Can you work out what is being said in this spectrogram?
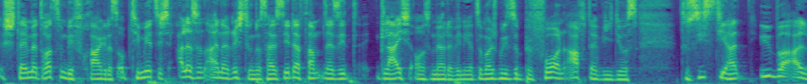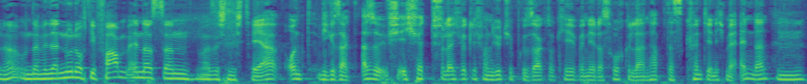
stelle mir trotzdem die Frage, das optimiert sich alles in eine Richtung. Das heißt, jeder Thumbnail sieht gleich aus, mehr oder weniger. Zum Beispiel diese Before- und After-Videos. Du siehst die halt überall, ne? Und dann, wenn du dann nur noch die Farben änderst, dann weiß ich nicht. Ja, und wie gesagt, also ich, ich hätte vielleicht wirklich von YouTube gesagt, okay, wenn ihr das hochgeladen habt, das könnt ihr nicht mehr ändern. Mhm.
